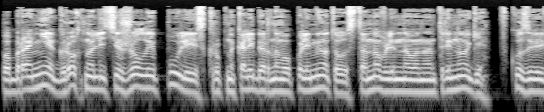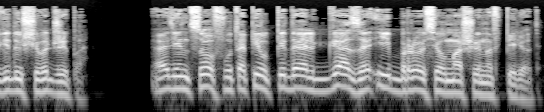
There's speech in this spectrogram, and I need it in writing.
По броне грохнули тяжелые пули из крупнокалиберного пулемета, установленного на треноге в кузове ведущего джипа. Одинцов утопил педаль газа и бросил машину вперед.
